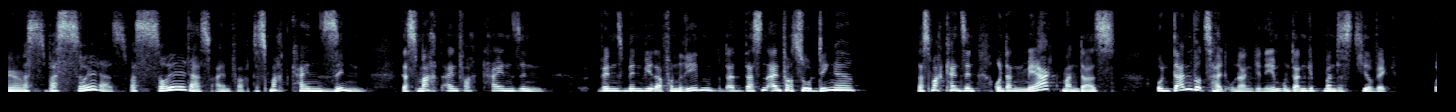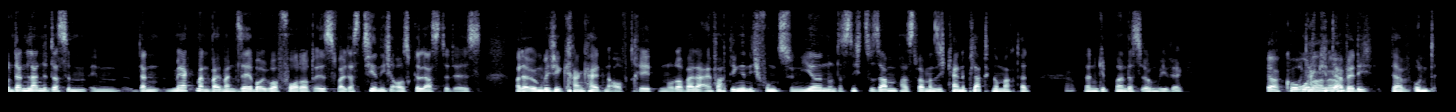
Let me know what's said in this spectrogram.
Ja. Was, was soll das? Was soll das einfach? Das macht keinen Sinn. Das macht einfach keinen Sinn. Wenn, wenn wir davon reden, da- das sind einfach so Dinge, das macht keinen Sinn. Und dann merkt man das und dann wird es halt unangenehm und dann gibt man das Tier weg. Und dann landet das im, im, dann merkt man, weil man selber überfordert ist, weil das Tier nicht ausgelastet ist, weil da irgendwelche Krankheiten auftreten oder weil da einfach Dinge nicht funktionieren und das nicht zusammenpasst, weil man sich keine Platte gemacht hat, Ja. dann gibt man das irgendwie weg. Ja, Und Corona, da, ne? da werde ich, da, und,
